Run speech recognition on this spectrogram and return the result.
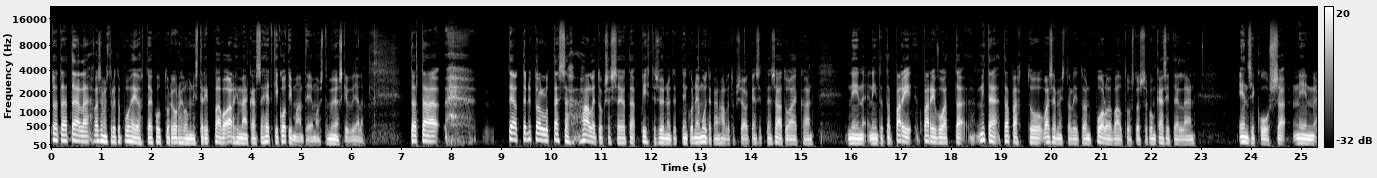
tuota, täällä Vasemmistoliiton puheenjohtaja kulttuuri- Paavo Arhimäen kanssa hetki kotimaan teemoista myöskin vielä. Tota, te olette nyt ollut tässä hallituksessa, jota pihti synnytettiin, kun ei muitakaan hallituksia oikein sitten saatu aikaan, niin, niin tota pari, pari vuotta. Mitä tapahtuu Vasemmistoliiton puoluevaltuustossa, kun käsitellään – ensi kuussa niin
